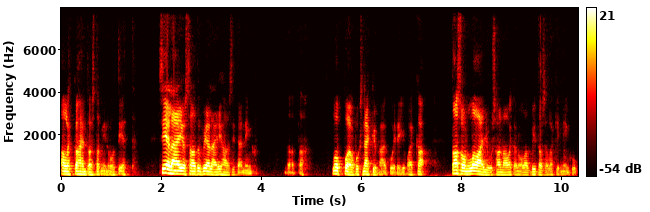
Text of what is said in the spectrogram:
alle 12 minuutin, että siellä ei ole saatu vielä ihan sitä niin kuin, tota, loppujen lopuksi näkymään kuitenkin, vaikka tason laajuushan on alkanut olla vitosellakin niin kuin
